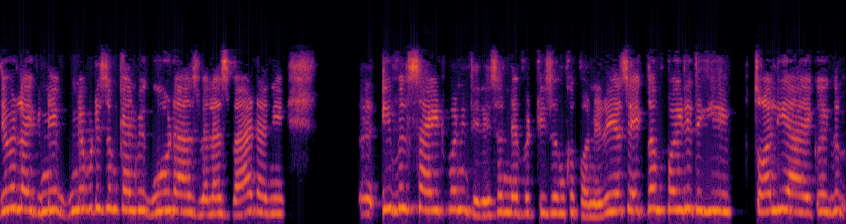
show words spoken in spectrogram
they were like nepotism can be good as well as bad अनि इभल साइड पनि धेरै छ नेपोटिजमको भनेर। यो चाहिँ एकदम पहिलेदेखि चलिआएको एकदम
